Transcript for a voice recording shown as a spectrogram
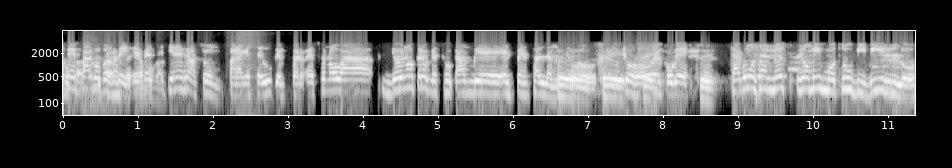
ok, Paco, pero sí, tienes razón, para que se eduquen, pero eso no va, yo no creo que eso cambie el pensar de muchos mucho jóvenes, porque, sea como sea, no es lo mismo tú vivirlos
